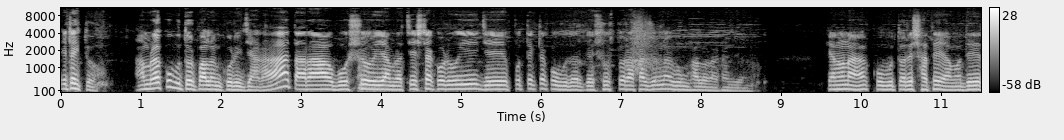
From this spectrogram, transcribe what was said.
এটাই তো। আমরা কবুতর পালন করি যারা, তারা অবশ্যই আমরা চেষ্টা করি যে প্রত্যেকটা কবুতরকে সুস্থ রাখার জন্য এবং ভালো রাখার জন্য। কেননা কবুতরের সাথে আমাদের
